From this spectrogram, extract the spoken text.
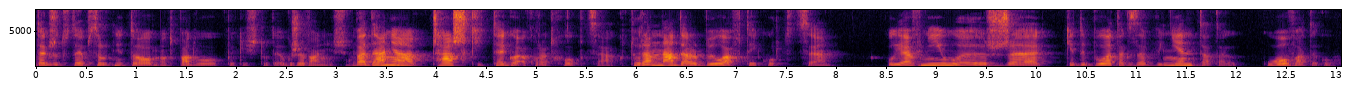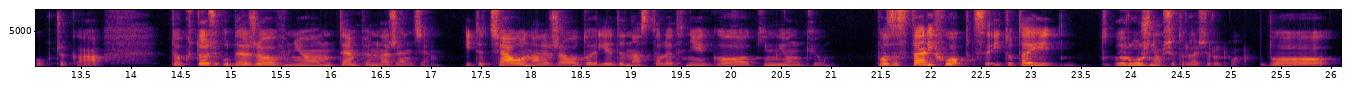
Także tutaj absolutnie to odpadło jakieś tutaj ogrzewanie się. Badania czaszki tego akurat chłopca, która nadal była w tej kurtce, ujawniły, że kiedy była tak zawinięta ta głowa tego chłopczyka, to ktoś uderzał w nią tępym narzędziem. i to ciało należało do 11-letniego Kim Jong-kyu. Pozostali chłopcy, i tutaj różnią się trochę źródła, bo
